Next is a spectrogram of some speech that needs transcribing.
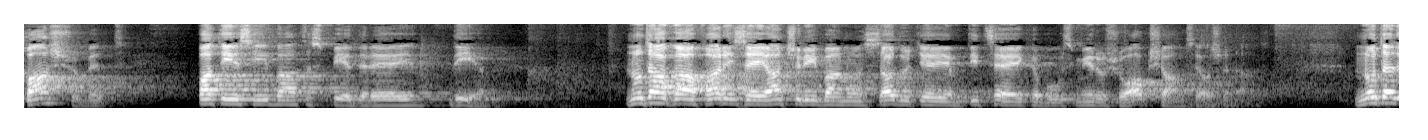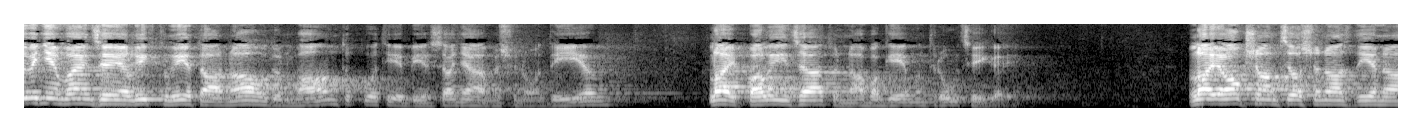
pašu, bet patiesībā tas piederēja Dievam. Nu, tā kā Pharizēja atšķirībā no saduķējiem ticēja, ka būs mirušo augšām celšanās, nu, tad viņiem vajadzēja likt lietā naudu un mantu, ko tie bija saņēmuši no Dieva, lai palīdzētu nabagiem un trūcīgajiem. Lai augšām celšanās dienā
